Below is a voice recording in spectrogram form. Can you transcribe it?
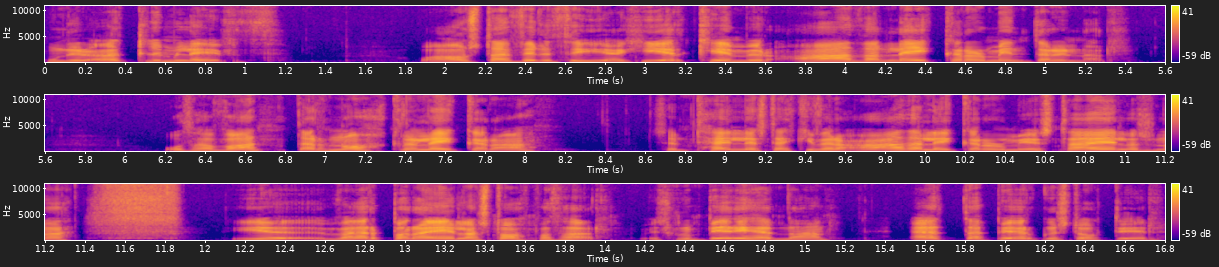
Hún er öllum leifð og ástæðan fyrir því að hér kemur aðan leikarar myndarinnar. Og það vantar nokkra leikara sem teljast ekki vera aðaleikarar og mér stæla svona ég verð bara eiginlega að stoppa þar. Við skulum byrja hérna. Edda Björgustóttir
